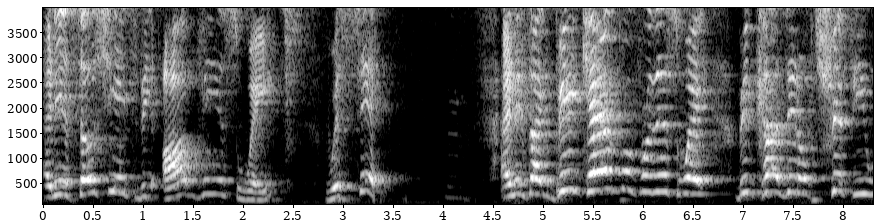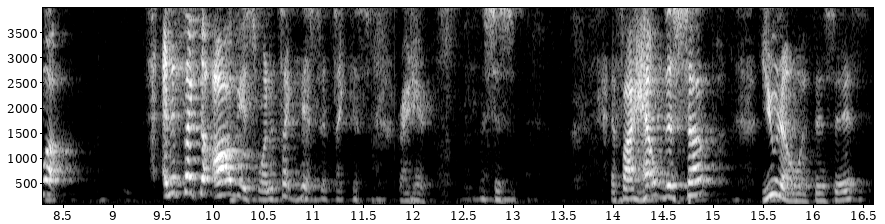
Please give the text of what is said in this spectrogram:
And he associates the obvious weight with sin. And he's like, be careful for this weight because it'll trip you up. And it's like the obvious one. It's like this. It's like this right here. This is, if I held this up, you know what this is.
